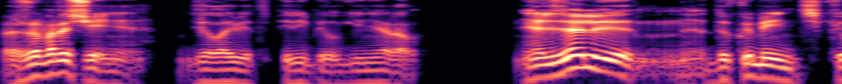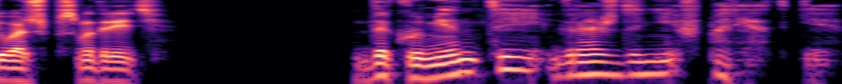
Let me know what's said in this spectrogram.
Прошу прощения, — деловито перебил генерал. — Нельзя ли документики ваши посмотреть? — Документы, граждане, в порядке.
